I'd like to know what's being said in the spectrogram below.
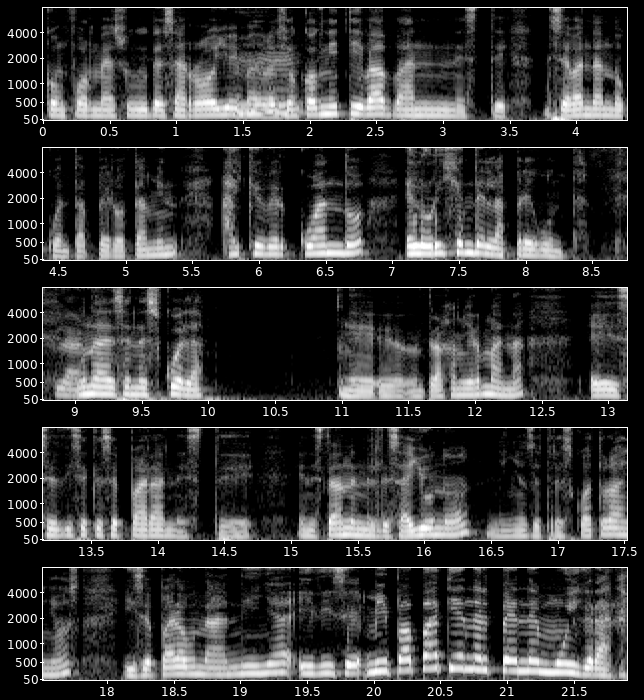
conforme a su desarrollo y maduración cognitiva van este se van dando cuenta, pero también hay que ver cuándo el origen de la pregunta. Claro. Una vez en la escuela eh, eh, donde trabaja mi hermana, eh, se dice que se paran, este, en, estaban en el desayuno, niños de 3, 4 años, y se para una niña y dice, mi papá tiene el pene muy grande,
